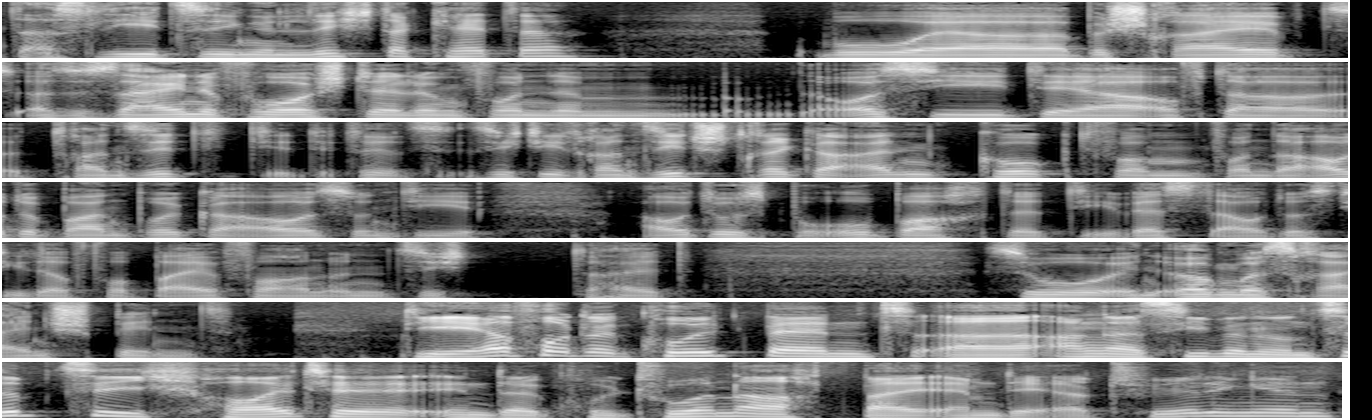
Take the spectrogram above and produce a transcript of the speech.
das Lied singen Lichterkette, wo er beschreibt, also seine Vorstellung von einem Ossi, der auf der Transit, sich die Transitstrecke anguckt, vom, von der Autobahnbrücke aus und die Autos beobachtet, die Westautos, die da vorbeifahren und sich halt so in irgendwas reinspinnt. Die Erfurter Kultband äh, Anger 77, heute in der Kulturnacht bei MDR Thüringen.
